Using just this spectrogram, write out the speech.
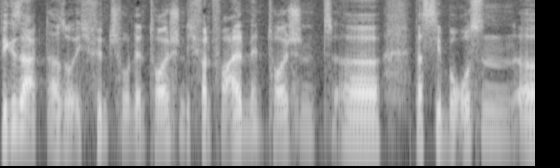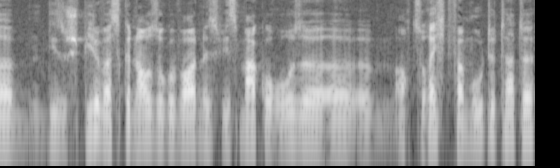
wie gesagt, also ich finde schon enttäuschend. Ich fand vor allem enttäuschend, äh, dass die Borussen äh, dieses Spiel, was genauso geworden ist, wie es Marco Rose äh, auch zu Recht vermutet hatte,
